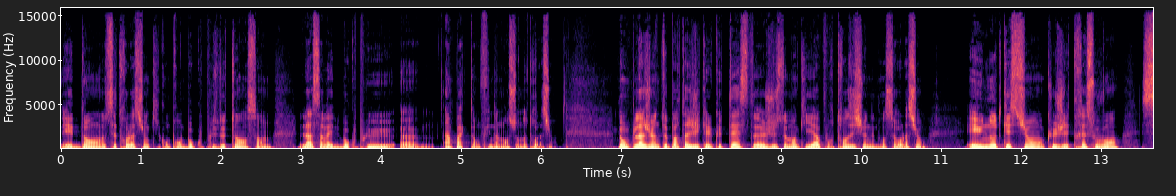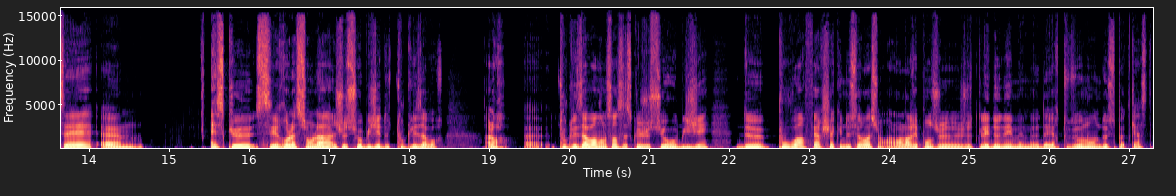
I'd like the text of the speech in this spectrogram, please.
et dans cette relation qui comprend beaucoup plus de temps ensemble, là, ça va être beaucoup plus euh, impactant finalement sur notre relation. Donc là, je viens de te partager quelques tests justement qu'il y a pour transitionner dans ces relations. Et une autre question que j'ai très souvent, c'est est-ce que ces relations-là, je suis obligé de toutes les avoir? Alors, euh, toutes les avoir dans le sens, est-ce que je suis obligé de pouvoir faire chacune de ces relations? Alors la réponse, je, te l'ai donnée même euh, d'ailleurs tout au long de ce podcast,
